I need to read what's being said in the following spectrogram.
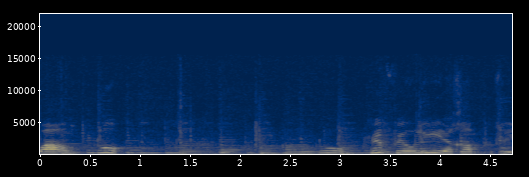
ว้าวรูปรูปนี่ฟิลลี่นะครับดูสิ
